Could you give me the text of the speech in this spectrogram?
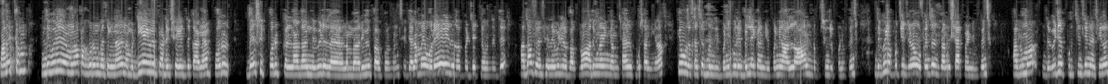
வணக்கம். இந்த வீடியோ நம்ம என்ன பார்க்க போறோம்னு பாத்தீங்கன்னா நம்ம டிஐவி ப்ராடக்ட் செய்யறதுக்கான பொருள் பேசிக் பொருட்கள்லாம் தான் இந்த வீடியோல நம்ம ரிவ்யூ பார்க்க போறோம் இது எல்லாமே ஒரே பட்ஜெட்ல வந்தது. அதான் ஃப்ரெண்ட்ஸ் இந்த வீடியோல பார்க்குறோம். அதுக்கு முன்னாடி நம்ம சேனல் பூசா இருந்தீங்கன்னா கீழே சப்ஸ்கிரைப் பண்ணி பண்ணி கூட பெல் ஐக்கான் கிளிக் பண்ணி ஆல் ஆல் ஆப்ஷன் கிளிக் பண்ணுங்க ஃப்ரெண்ட்ஸ் இந்த வீடியோ பிடிச்சிருந்துச்சுன்னா உங்க ஃப்ரெண்ட்ஸ் அண்ட் ஃபேமிலி ஷேர் பண்ணுங்க ஃப்ரெண்ட்ஸ் அப்புறமா இந்த வீடியோ பிடிச்சிருந்துச்சுன்னு வச்சீங்கன்னா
